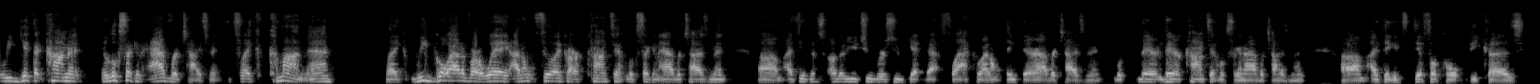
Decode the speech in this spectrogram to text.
we get that comment. It looks like an advertisement. It's like, come on, man. Like we go out of our way. I don't feel like our content looks like an advertisement. Um, I think there's other YouTubers who get that flack who I don't think their advertisement, their their content looks like an advertisement. Um, I think it's difficult because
